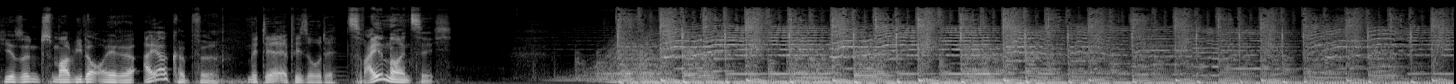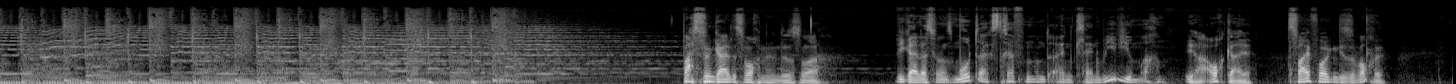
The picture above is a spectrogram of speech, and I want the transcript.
Hier sind mal wieder eure Eierköpfe. mit der Episode 92. Was für ein geiles Wochenende das war. Wie geil, dass wir uns montags treffen und einen kleinen Review machen. Ja, auch geil. Zwei Folgen diese Woche.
